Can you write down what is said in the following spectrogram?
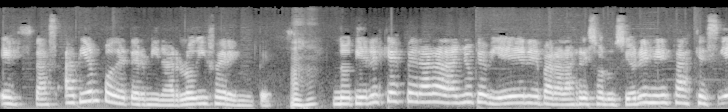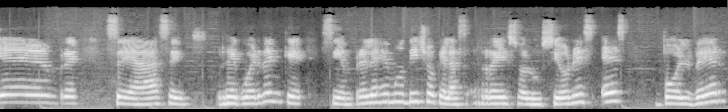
estás a tiempo de terminarlo diferente. No tienes que esperar al año que viene para las resoluciones estas que siempre se hacen. Recuerden que siempre les hemos dicho que las resoluciones es volver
